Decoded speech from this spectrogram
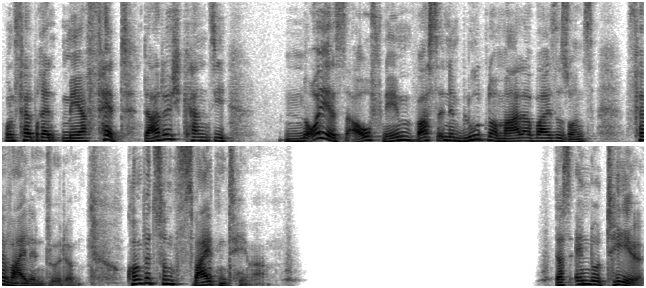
und verbrennt mehr Fett. Dadurch kann sie Neues aufnehmen, was in dem Blut normalerweise sonst verweilen würde. Kommen wir zum zweiten Thema. Das Endothel,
